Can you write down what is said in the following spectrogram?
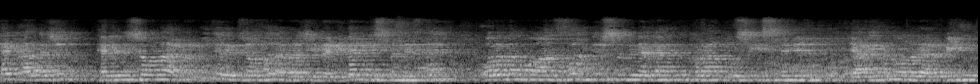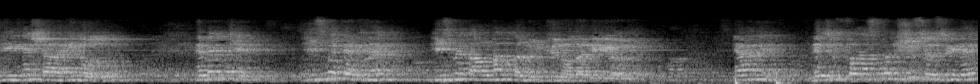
tek aracı televizyonlardır. Bu televizyonlar aracıyla giden ismimizle orada muazzam bir Sümbül Efendi Kur'an kursu isminin yaygın olarak bilindiğine şahit oldum. Demek ki hizmet etmek, hizmet almakla mümkün olabiliyor. Yani Necip Fazıl'ın şu sözüyle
